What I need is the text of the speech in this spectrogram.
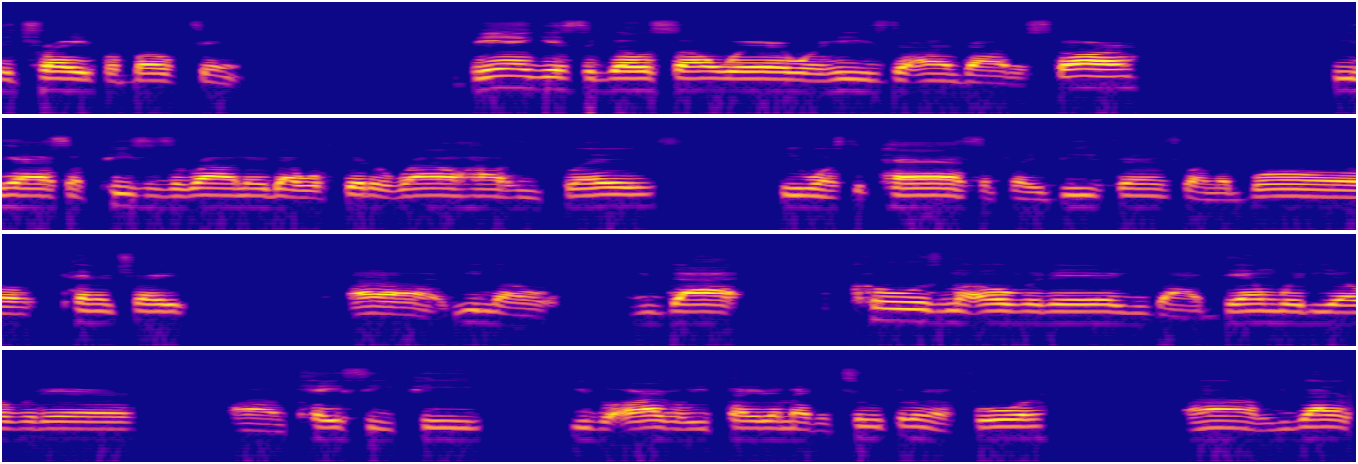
the trade for both teams. Ben gets to go somewhere where he's the undoubted star. He has some pieces around there that will fit around how he plays. He wants to pass and play defense, run the ball, penetrate. Uh, you know, you got Kuzma over there, you got Dinwiddie over there, um, KCP. You could arguably play them at the two, three, and four. Um, you got a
